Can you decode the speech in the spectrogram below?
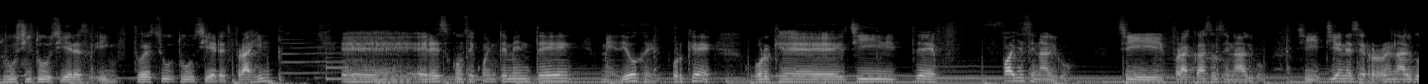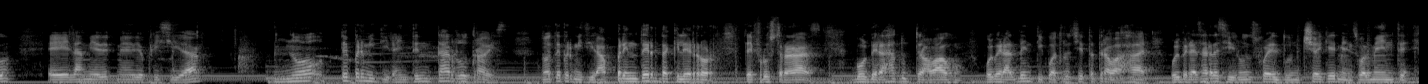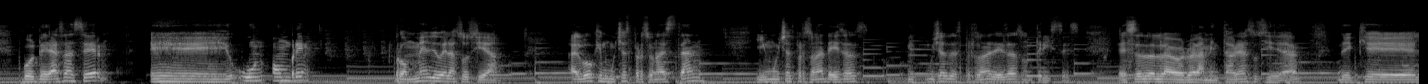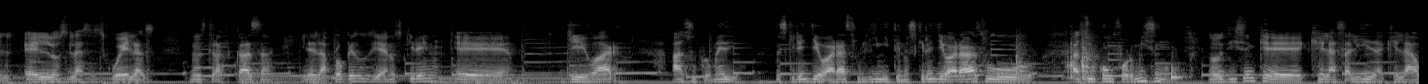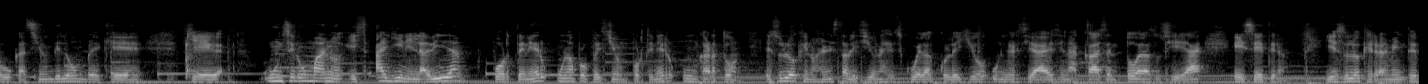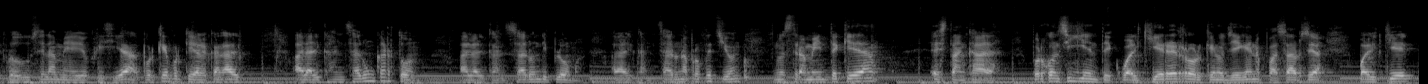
Tú, si tú, si eres, tú, tú, si eres frágil, eh, eres consecuentemente mediocre. ¿Por qué? Porque si te fallas en algo, si fracasas en algo, si tienes error en algo, eh, la mediocridad no te permitirá intentarlo otra vez, no te permitirá aprender de aquel error, te frustrarás, volverás a tu trabajo, volverás 24/7 a trabajar, volverás a recibir un sueldo, un cheque mensualmente, volverás a ser eh, un hombre promedio de la sociedad, algo que muchas personas están y muchas personas de esas muchas de las personas de esas son tristes. Esa es lamentable de la sociedad, de que los, las escuelas, nuestras casas y la propia sociedad nos quieren eh, llevar a su promedio, nos quieren llevar a su límite, nos quieren llevar a su, a su conformismo. Nos dicen que, que, la salida, que la vocación del hombre, que, que un ser humano es alguien en la vida por tener una profesión, por tener un cartón. Eso es lo que nos han establecido en las escuelas, colegios, universidades, en la casa, en toda la sociedad, etc. Y eso es lo que realmente produce la mediocridad. ¿Por qué? Porque al, al alcanzar un cartón, al alcanzar un diploma, al alcanzar una profesión, nuestra mente queda estancada. Por consiguiente, cualquier error que nos lleguen a pasar, o sea, cualquier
